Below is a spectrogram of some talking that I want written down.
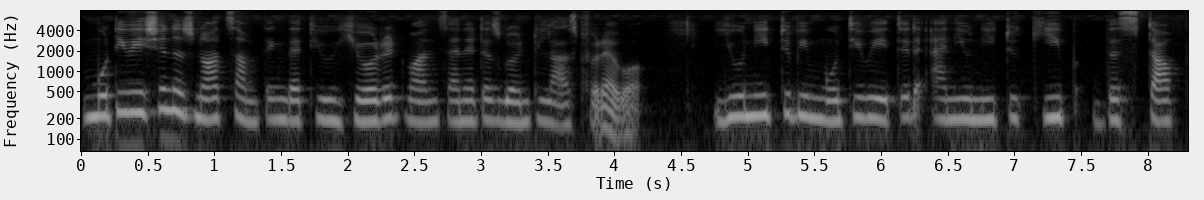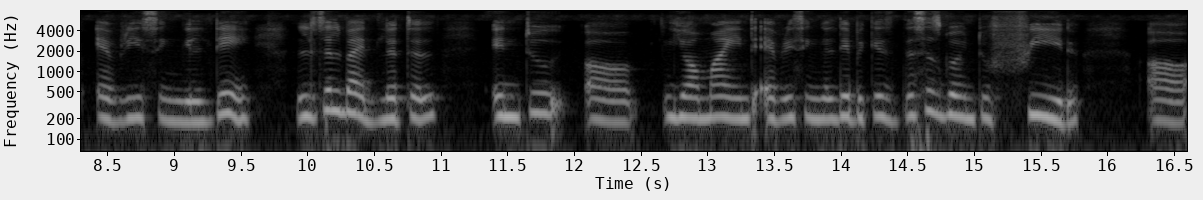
motivation is not something that you hear it once and it is going to last forever. You need to be motivated and you need to keep the stuff every single day, little by little into uh, your mind every single day because this is going to feed uh,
